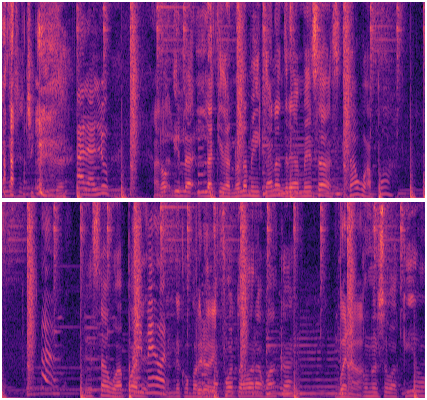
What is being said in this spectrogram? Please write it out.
Véngase, chiquita. A la luz. No, y la, la que ganó la mexicana, Andrea Mesa, está guapa. Está guapa. Hay Le, mejor. le compartí Pero- la foto ahora a Juanca Bueno, con el sobaquillo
